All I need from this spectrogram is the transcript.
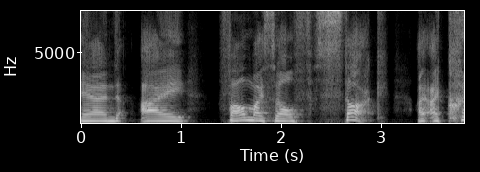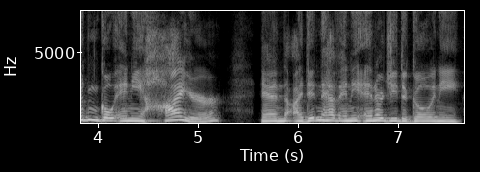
And I found myself stuck. I, I couldn't go any higher and I didn't have any energy to go any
